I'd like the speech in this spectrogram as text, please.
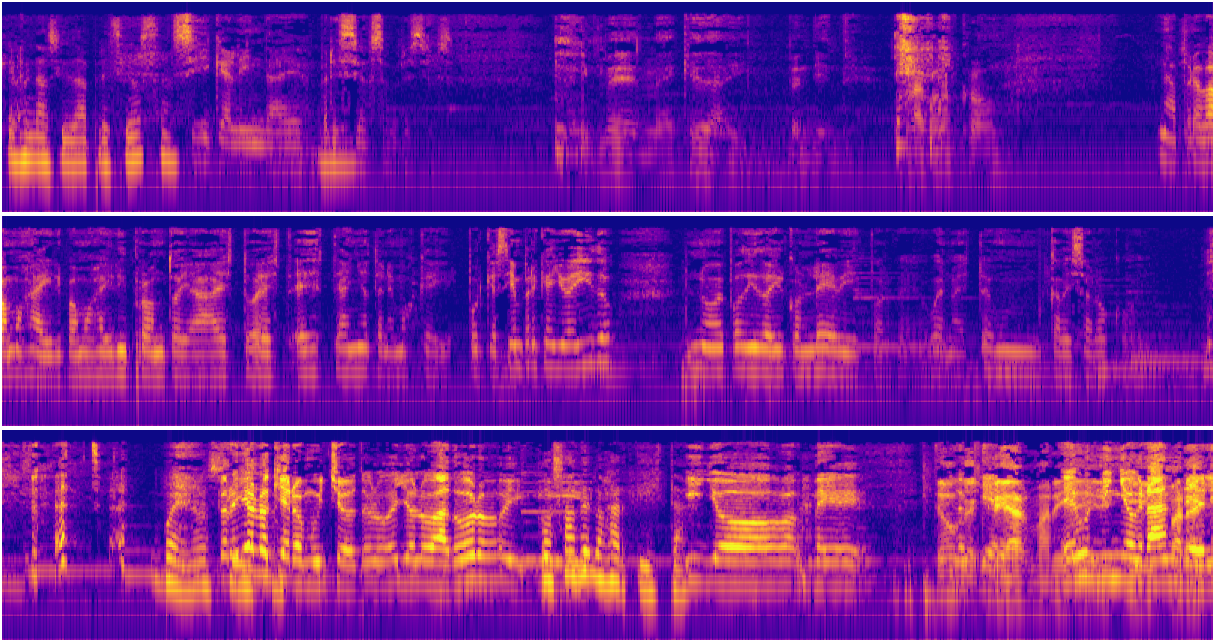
Que es una ciudad preciosa. sí qué linda es preciosa preciosa. Me, me, me queda ahí, pendiente. No la conozco aún. no pero vamos a ir vamos a ir y pronto ya esto este, este año tenemos que ir porque siempre que yo he ido no he podido ir con Levi porque bueno este es un cabeza loco Bueno, pero sí. yo lo quiero mucho yo lo- adoro y, Cosas de los artistas. y yo me Tengo que quiero. crear, María. es un niño y grande Para Levi.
